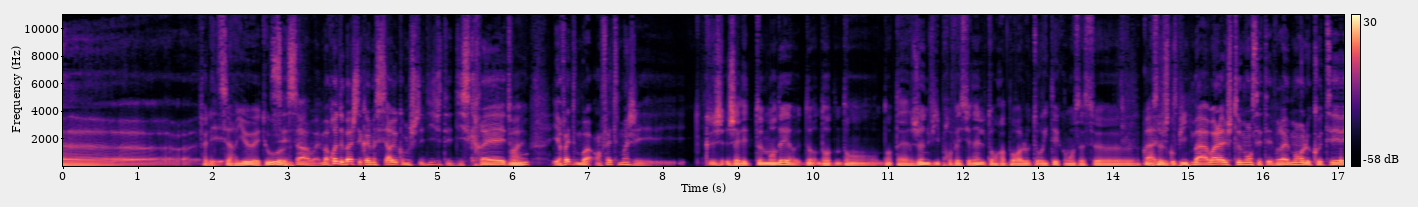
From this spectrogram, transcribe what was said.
Euh, Fallait être sérieux et tout. C'est euh. ça, ouais. Mais après, de base, j'étais quand même assez sérieux, comme je t'ai dit, j'étais discret et tout. Ouais. Et en fait, moi, en fait, moi, j'ai. J'allais te demander dans, dans, dans, ta jeune vie professionnelle, ton rapport à l'autorité, comment ça se comment bah, ça se goupille? Bah voilà, justement, c'était vraiment le côté.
